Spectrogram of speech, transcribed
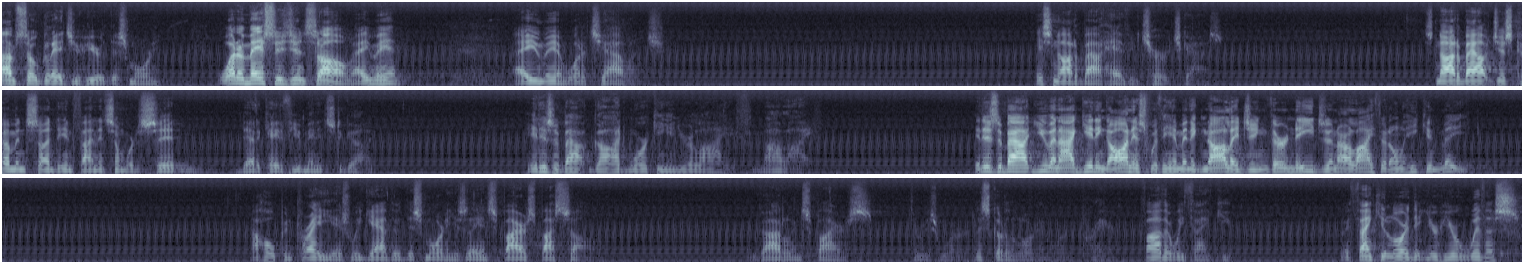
I'm so glad you're here this morning. What a message and song. Amen. Amen. What a challenge. It's not about having church, guys. It's not about just coming Sunday and finding somewhere to sit and dedicate a few minutes to God. It is about God working in your life, my life. It is about you and I getting honest with Him and acknowledging their needs in our life that only He can meet. I hope and pray as we gather this morning as they inspire us by song. God will inspire us through His Word. Let's go to the Lord in a word of prayer. Father, we thank you. We thank you, Lord, that you're here with us.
